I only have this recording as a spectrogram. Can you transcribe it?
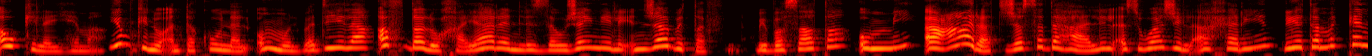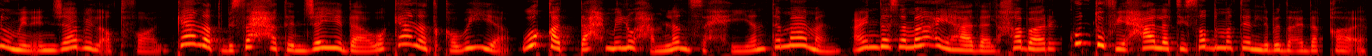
أو كليهما. يمكن أن تكون الأم البديلة أفضل خيار للزوجين لإنجاب طفل. ببساطة أمي أعارت جسدها للأزواج الآخرين ليتمكنوا من إنجاب الأطفال. كانت بصحة جيدة وكانت قوية وقد تحمل حملا صحيا تماما. عند سماع هذا الخبر كنت في حالة صدمة لبضع دقائق.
